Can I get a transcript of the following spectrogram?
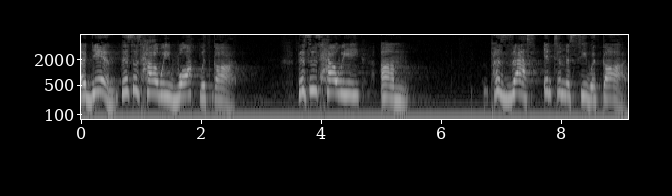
Again, this is how we walk with God. This is how we um, possess intimacy with God.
